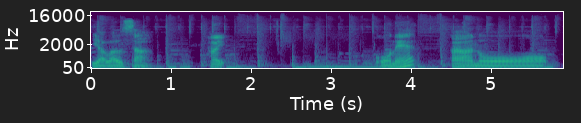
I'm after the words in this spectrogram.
いや、ワウさん、はい。こうね、あのー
